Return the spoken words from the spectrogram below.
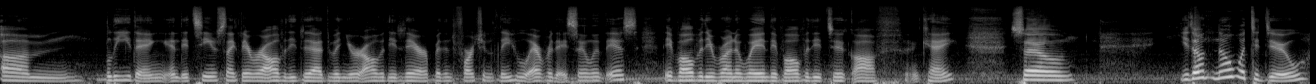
um, bleeding. And it seems like they were already dead when you're already there. But unfortunately whoever the assailant is they've already run away and they've already took off okay? So you don't know what to do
